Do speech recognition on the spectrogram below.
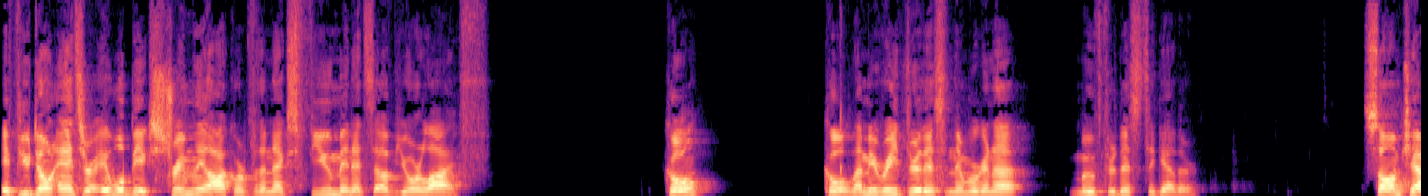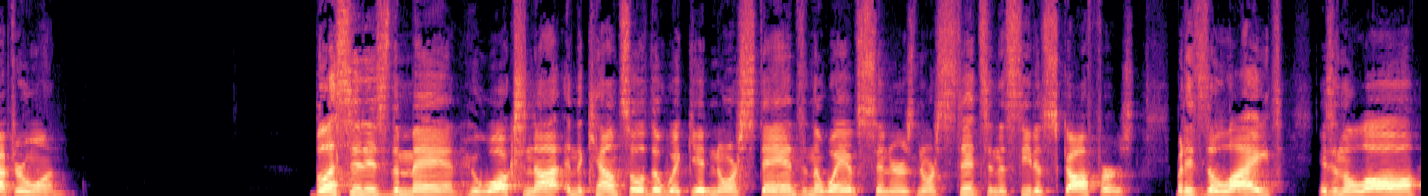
If you don't answer, it will be extremely awkward for the next few minutes of your life. Cool? Cool. Let me read through this and then we're going to move through this together. Psalm chapter 1. Blessed is the man who walks not in the counsel of the wicked, nor stands in the way of sinners, nor sits in the seat of scoffers, but his delight is in the law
